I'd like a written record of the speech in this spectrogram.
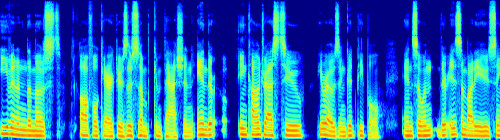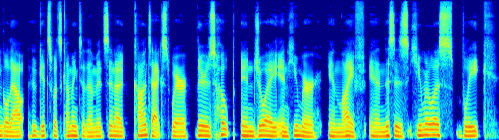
even in the most awful characters there's some compassion and they're in contrast to heroes and good people and so when there is somebody who's singled out who gets what's coming to them it's in a context where there's hope and joy and humor in life. And this is humorless bleak.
